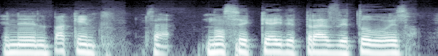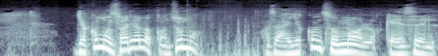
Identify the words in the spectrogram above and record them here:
en el backend. O sea, no sé qué hay detrás de todo eso. Yo como usuario lo consumo. O sea, yo consumo lo que es el,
